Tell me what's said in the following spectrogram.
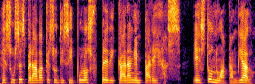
Jesús esperaba que sus discípulos predicaran en parejas. Esto no ha cambiado.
